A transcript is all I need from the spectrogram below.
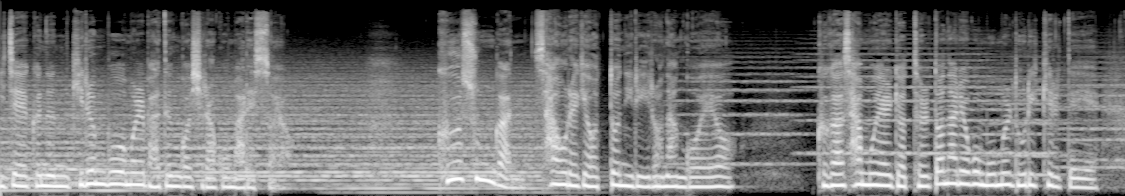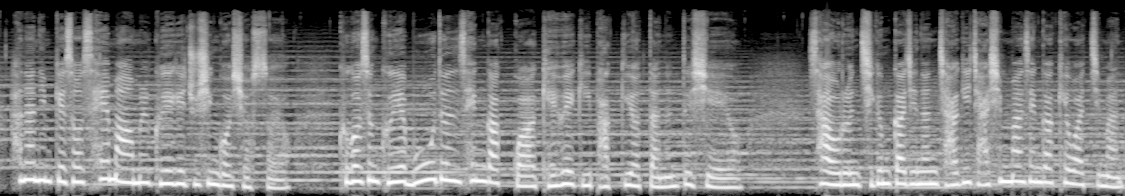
이제 그는 기름 부음을 받은 것이라고 말했어요. 그 순간 사울에게 어떤 일이 일어난 거예요. 그가 사무엘 곁을 떠나려고 몸을 돌이킬 때에 하나님께서 새 마음을 그에게 주신 것이었어요. 그것은 그의 모든 생각과 계획이 바뀌었다는 뜻이에요. 사울은 지금까지는 자기 자신만 생각해 왔지만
